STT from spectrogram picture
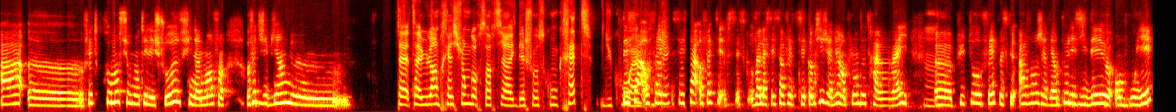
à euh, en fait, comment surmonter les choses finalement. Enfin, en fait, j'ai bien. Euh, tu as, eu l'impression de ressortir avec des choses concrètes, du coup. C'est ça, en fait, c'est ça, en fait, voilà, c'est ça, en fait, c'est comme si j'avais un plan de travail, hmm. plutôt au fait, parce qu'avant j'avais un peu les idées embrouillées.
